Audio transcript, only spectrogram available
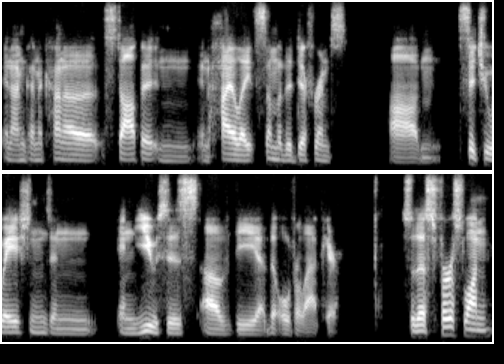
and I'm going to kind of stop it and, and highlight some of the different um, situations and and uses of the uh, the overlap here. So this first one,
